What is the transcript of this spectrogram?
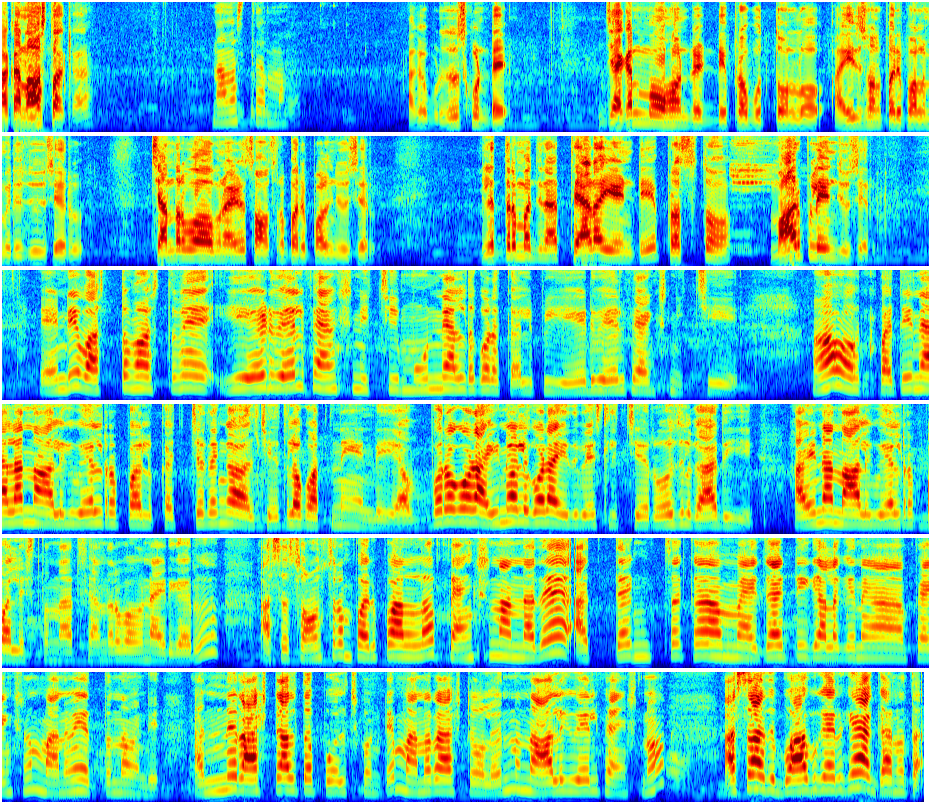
అక్క నమస్తే అక్క. నమస్తే అమ్మ. అక్క ఇప్పుడు చూసుకుంటే జగన్మోహన్ రెడ్డి ప్రభుత్వంలో ఐదు సంవత్సరాల పరిపాలన మీరు చూశారు. చంద్రబాబు నాయుడు సంవత్సరం పరిపాలన చూశారు. వీళ్ళిద్దరి మధ్యన తేడా ఏంటి? ప్రస్తుతం మార్పులు ఏం చూశారు? ఏంటి? వస్తం వస్తమే ఏడు వేలు ఫ్యాంక్షన్ ఇచ్చి మూడు నెలలు కూడా కలిపి ఏడు వేలు ఫ్యాంక్షన్ ఇచ్చి ప్రతి నెల నాలుగు వేల రూపాయలు ఖచ్చితంగా వాళ్ళ చేతిలోకి వస్తున్నాయండి. ఎవ్వరు కూడా అయిన వాళ్ళు కూడా ఐదు వేలు ఇచ్చే రోజులు కాదు ఇవి. అయినా నాలుగు వేల రూపాయలు ఇస్తున్నారు చంద్రబాబు నాయుడు గారు. అసలు సంవత్సరం పరిపాలనలో పెన్షన్ అన్నదే అత్యంతక మెజార్టీ కలిగిన పెన్షన్ మనమే ఇస్తున్నామండి. అన్ని రాష్ట్రాలతో పోల్చుకుంటే మన రాష్ట్రంలో నాలుగు వేలు పెన్షన్. అసలు అది బాబు గారికే ఆ ఘనత.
